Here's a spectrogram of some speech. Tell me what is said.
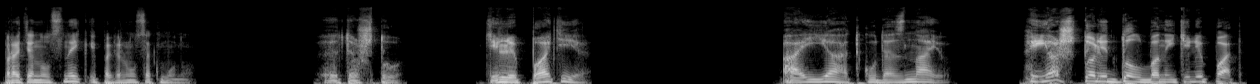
Протянул Снейк и повернулся к Муну. Это что, телепатия? А я откуда знаю? Я что ли долбанный телепат?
